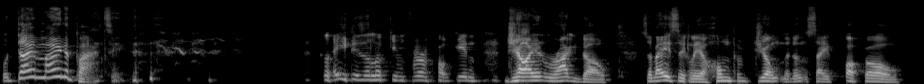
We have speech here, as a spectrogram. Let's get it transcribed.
but don't moan about it. Ladies are looking for a fucking giant ragdoll. So basically, a hump of junk that doesn't say fuck all.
